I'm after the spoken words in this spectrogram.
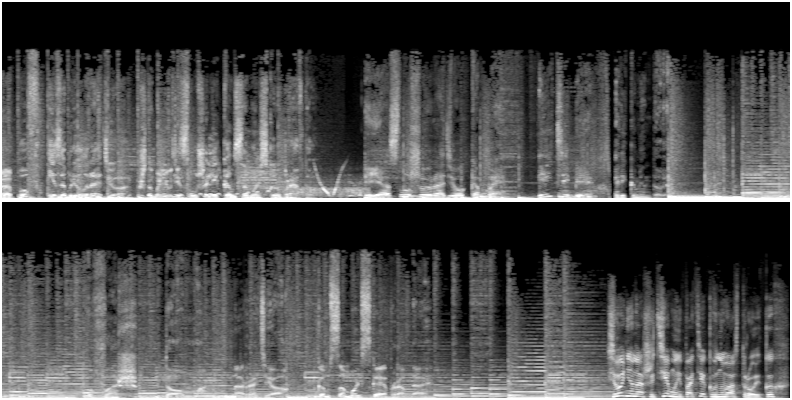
Попов изобрел радио, чтобы люди слушали комсомольскую правду. Я слушаю радио КП и тебе рекомендую. Ваш дом на радио. Комсомольская правда. Сегодня наша тема ипотека в новостройках.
